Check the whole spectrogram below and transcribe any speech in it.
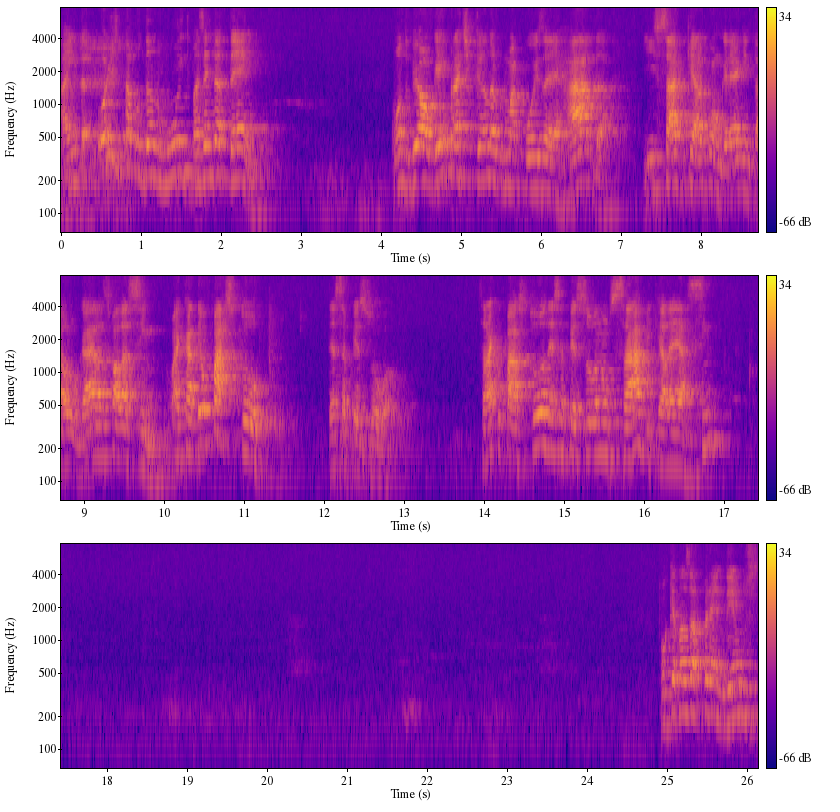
ainda, hoje está mudando muito, mas ainda tem. Quando vê alguém praticando alguma coisa errada e sabe que ela congrega em tal lugar, elas falam assim: "Mas cadê o pastor dessa pessoa?" Será que o pastor dessa pessoa não sabe que ela é assim? Porque nós aprendemos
